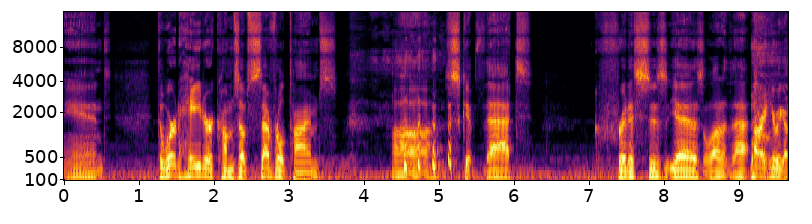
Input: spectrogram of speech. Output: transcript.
And the word hater comes up several times. Uh, skip that. Criticism. Yeah, there's a lot of that. All right, here we go.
